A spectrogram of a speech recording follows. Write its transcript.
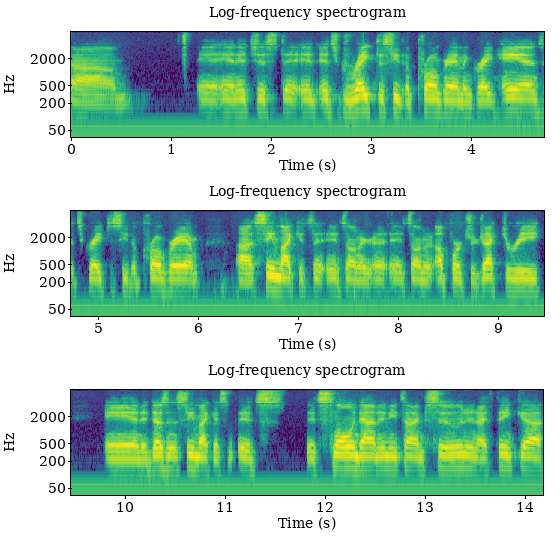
um, and, and it's just it, it's great to see the program in great hands. It's great to see the program uh, seem like it's it's on a it's on an upward trajectory, and it doesn't seem like it's it's it's slowing down anytime soon. And I think uh,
